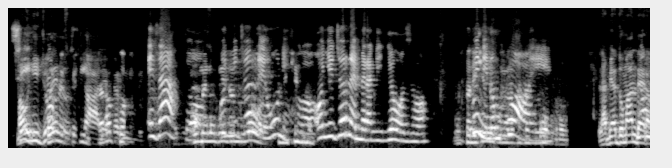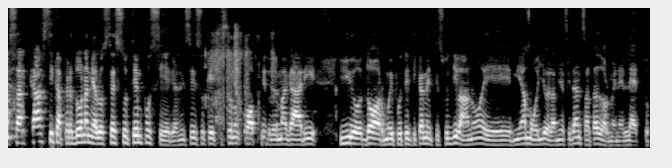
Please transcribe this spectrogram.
sì, ma ogni giorno è speciale sì, esatto ogni giorno loro. è unico ogni giorno è meraviglioso quindi non puoi la mia domanda no. era sarcastica, perdonami, allo stesso tempo seria, nel senso che ci sono coppie dove magari io dormo ipoteticamente sul divano e mia moglie o la mia fidanzata dorme nel letto.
